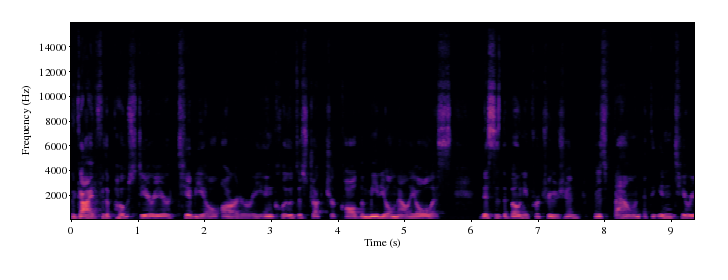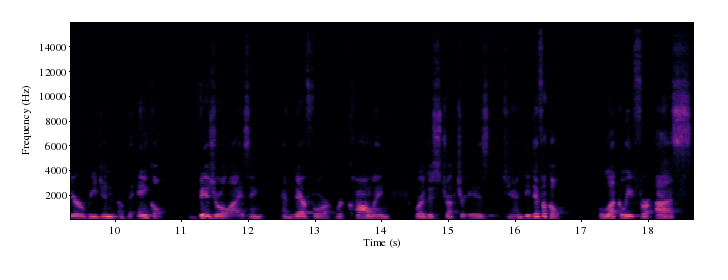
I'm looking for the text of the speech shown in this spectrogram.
The guide for the posterior tibial artery includes a structure called the medial malleolus. This is the bony protrusion that is found at the interior region of the ankle visualizing and therefore recalling where this structure is can be difficult. Luckily for us,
